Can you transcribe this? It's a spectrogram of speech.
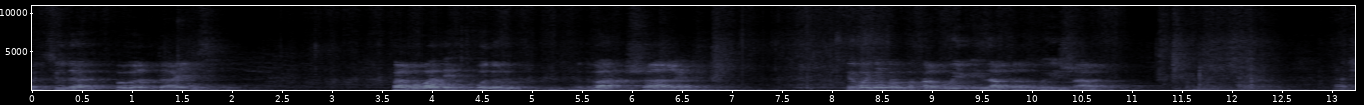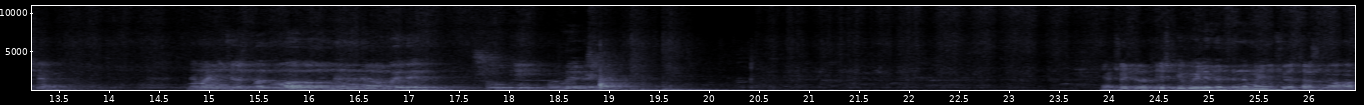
отсюди повертаємось. Фарбувати буду два шари. Сьогодні ми пофарбуємо і завтра другий шар. Так що немає нічого складного, головне не робити шубки великої. Якщо сюди трішки вилізе, це немає нічого страшного,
